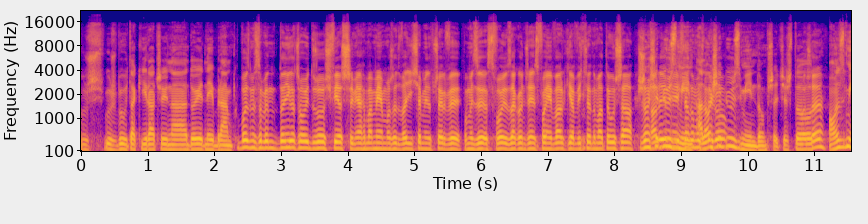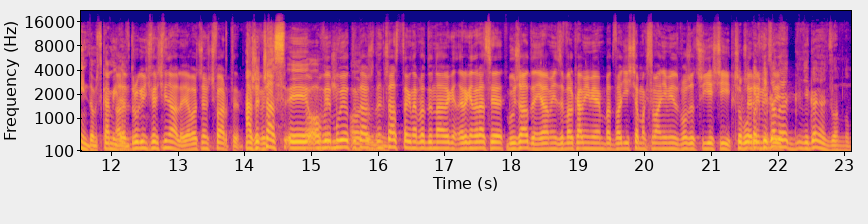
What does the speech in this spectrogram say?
już, już był taki raczej na, do jednej bramki. Powiedzmy sobie, do niego trzeba być dużo świeższym. Ja chyba miałem może 20 minut przerwy pomiędzy swoje, zakończeniem swojej walki, a wyjściem do Mateusza. Że on się bił z miałem Min, świadomość ale on tego, się bił z Mindą przecież. To Proszę? on z Mindą, z Kamilem. Ale w drugim ćwierćfinale, ja walczyłem w czwartym. A że Więc- czas. y, No, mówię, mówię o tym, że ten czas tak naprawdę na regen- regenerację był żaden. Ja między walkami miałem chyba 20, maksymalnie minut, może 30. Trzeba było tak nie, gada, nie ganiać za mną.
